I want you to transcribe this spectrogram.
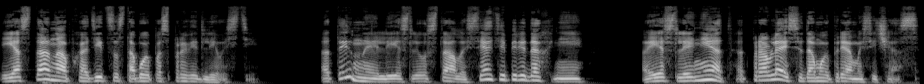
я стану обходиться с тобой по справедливости. А ты, Нелли, если устала, сядь и передохни. А если нет, отправляйся домой прямо сейчас.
